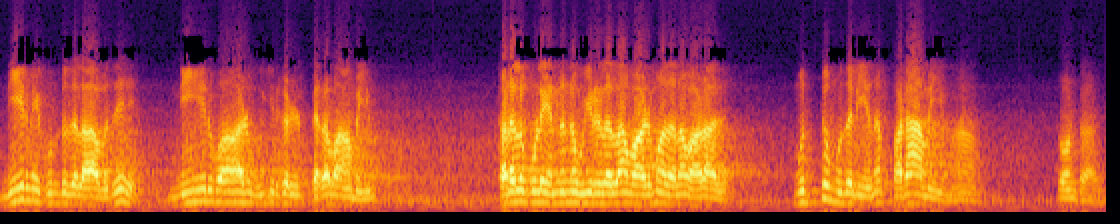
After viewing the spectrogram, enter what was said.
நீர்மை குண்டுதலாவது நீர்வாழ் உயிர்கள் பெறவாமையும் கடலுக்குள்ள என்னென்ன உயிர்கள் எல்லாம் வாழுமோ அதெல்லாம் வாழாது. முத்து முதலியன படாமையுமா? தோன்றாது.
